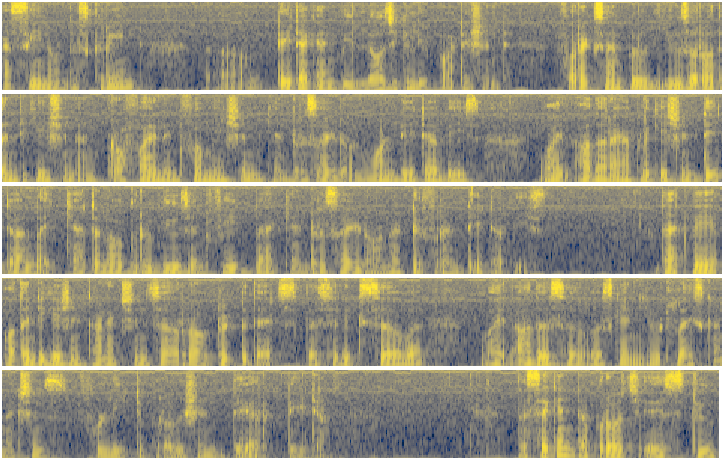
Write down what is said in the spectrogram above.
as seen on the screen, uh, data can be logically partitioned. For example, user authentication and profile information can reside on one database while other application data like catalog reviews and feedback can reside on a different database. That way, authentication connections are routed to that specific server while other servers can utilize connections fully to provision their data. The second approach is to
